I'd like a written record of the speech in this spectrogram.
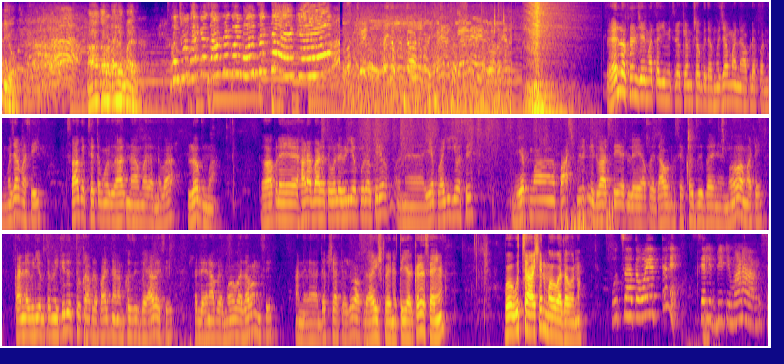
ગાડીઓ હા તારો ડાયલોગ માર खजूर भाई के सामने कोई बोल सकता है क्या હેલો ફ્રેન્ડ જય માતાજી મિત્રો કેમ છો બધા મજામાં ને આપણે પણ મજામાં છીએ સ્વાગત છે તમારું આજના અમારા નવા વ્લોગમાં તો આપણે સાડા બારે તો ઓલો વિડીયો પૂરો કર્યો અને એક વાગી ગયો છે ને એકમાં પાંચ મિનિટની જ વાર છે એટલે આપણે જવાનું છે ખજૂરભાઈને મળવા માટે. કાલના વિડીયોમાં તમે કીધું હતું કે આપણે પાંચનાણામાં ખજૂરભાઈ આવે છે એટલે એને આપણે મળવા જવાનું છે. અને દક્ષા તો જો આપણે હરીશભાઈને તૈયાર કરે છે અહીંયા. બહુ ઉત્સાહ હશે ને મળવા જવાનો? ઉત્સાહ તો હોય જ ને. સેલિબ્રિટી માણા આવે છે.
